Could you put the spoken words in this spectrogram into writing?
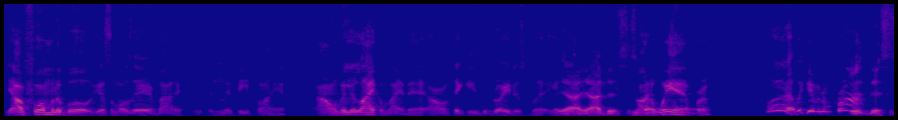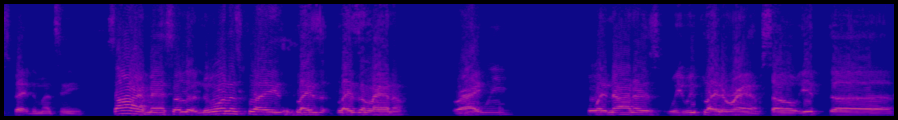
y'all formidable against almost everybody if he playing. I don't really like him like that. I don't think he's the greatest, but he yeah, y'all disrespect. Not a win, bro. What? We giving him props. Disrespecting my team. Sorry, man. So look, New Orleans plays plays plays Atlanta, right? 49ers, we, we play the Rams. So if the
